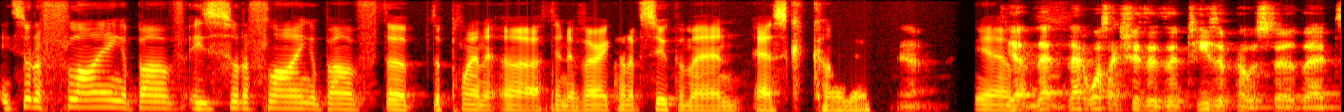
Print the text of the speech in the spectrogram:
he's sort of flying above. He's sort of flying above the, the planet Earth in a very kind of Superman esque kind of. Yeah. Yeah. yeah, that, that was actually the, the teaser poster that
